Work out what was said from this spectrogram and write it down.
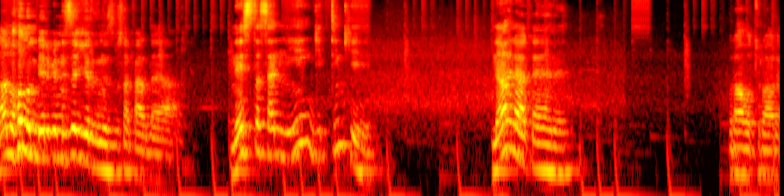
Lan oğlum birbirinize girdiniz bu sefer de ya. Nesta sen niye gittin ki? Ne alaka yani? Bravo Turare.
